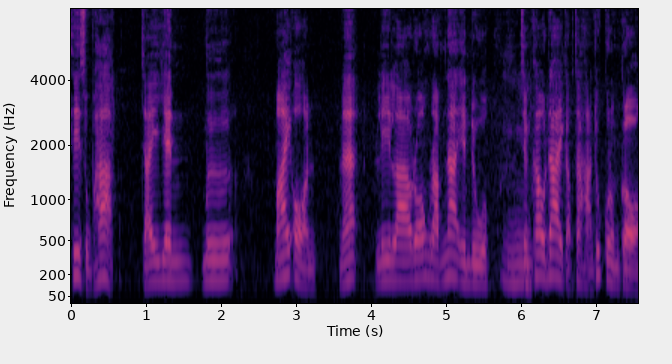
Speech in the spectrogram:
ที่สุภาพ ใจเย็นมือไม้อ่อนนะฮะลีลาร้องรำหน้าเอ็นดู อืม จึงเข้าได้กับทหารทุกกรมกอง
